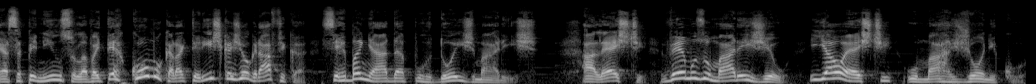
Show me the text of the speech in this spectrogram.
Essa península vai ter como característica geográfica ser banhada por dois mares. A leste, vemos o Mar Egeu e a oeste, o Mar Jônico.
